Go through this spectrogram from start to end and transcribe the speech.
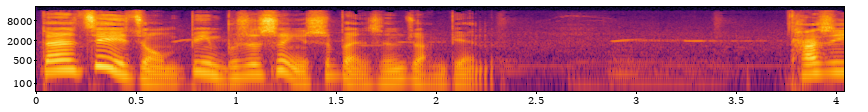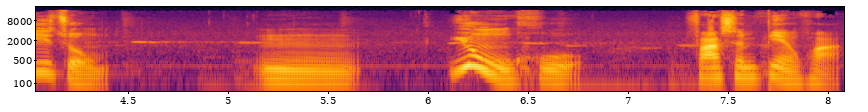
但是这种并不是摄影师本身转变的，它是一种嗯用户发生变化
